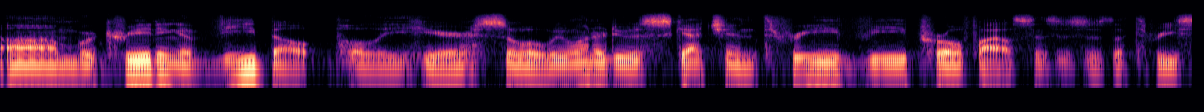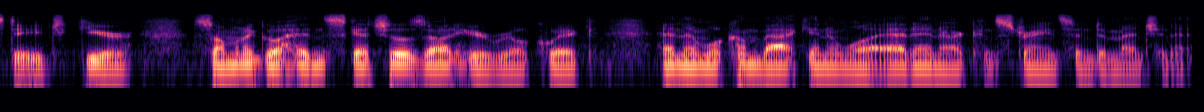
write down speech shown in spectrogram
Um, we're creating a V-belt pulley here, so what we want to do is sketch in three V profiles since this is a three-stage gear. So I'm going to go ahead and sketch those out here real quick, and then we'll come back in and we'll add in our constraints and dimension it.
